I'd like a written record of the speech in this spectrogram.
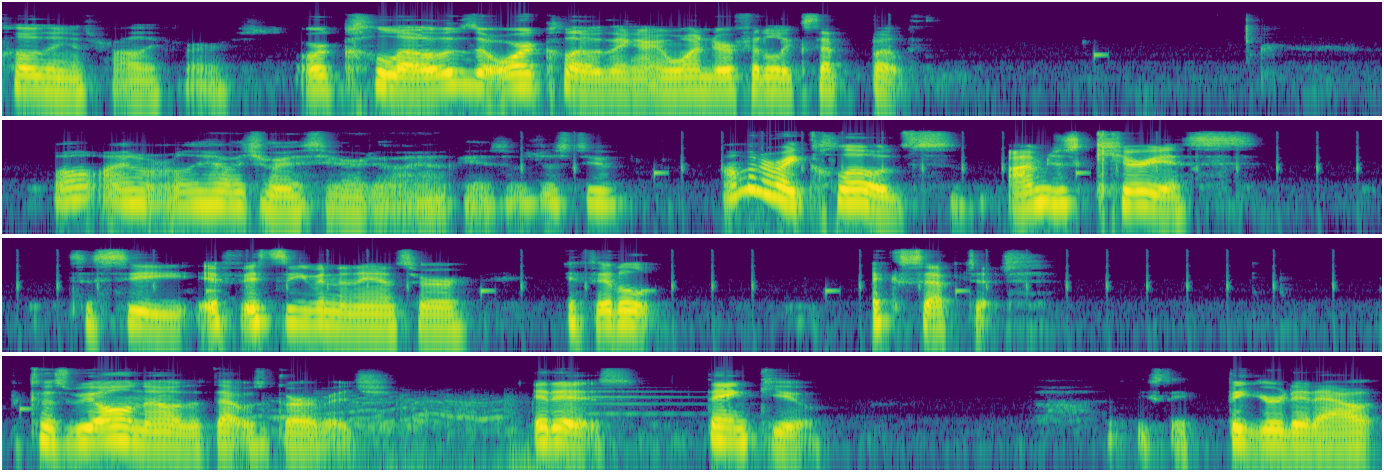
Clothing is probably first. Or clothes or clothing. I wonder if it'll accept both. Well, I don't really have a choice here, do I? Okay, so just do... I'm to write clothes. I'm just curious to see if it's even an answer, if it'll accept it. Because we all know that that was garbage. It is. Thank you. At least they figured it out.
